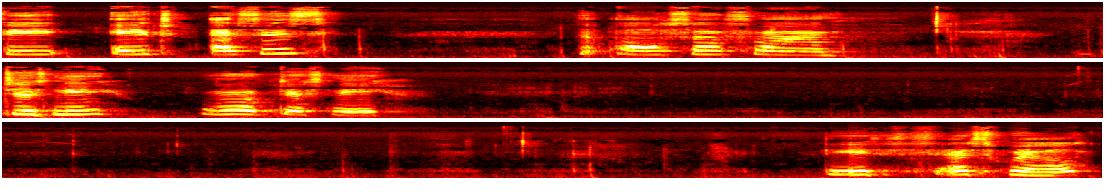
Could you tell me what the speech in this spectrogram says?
VHSs and also from Disney, Walt Disney. These as well.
